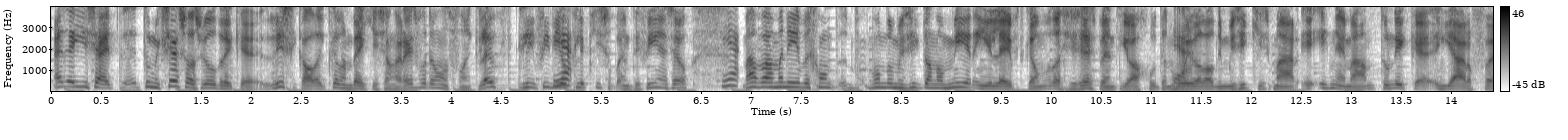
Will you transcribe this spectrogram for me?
En eh, je zei, t- toen ik zes was, wilde ik, eh, wist ik al, ik wil een beetje zangeres worden, want dat vond ik leuk. Videoclipjes op MTV en zo. Ja. Maar waar- wanneer begon, begon de muziek dan nog meer in je leven te komen? Want als je zes bent, ja goed, dan hoor Ja. je wel al die muziekjes. Maar ik, neem aan, toen ik eh, een jaar of eh,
